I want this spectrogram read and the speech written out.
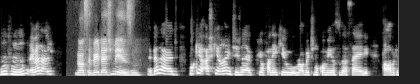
Uhum, é verdade. Nossa, é verdade mesmo. É verdade. Porque acho que antes, né, que eu falei que o Robert no começo da série falava que,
